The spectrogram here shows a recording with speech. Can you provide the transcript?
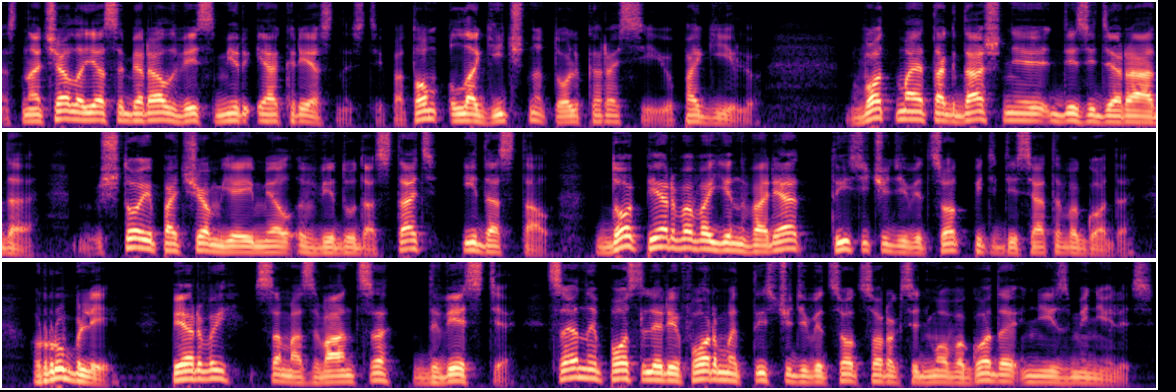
Сначала я собирал весь мир и окрестности, потом, логично, только Россию, по гилю. Вот моя тогдашняя дезидерада. Что и почем я имел в виду достать и достал. До 1 января 1950 года. Рубли. Первый, самозванца, 200. Цены после реформы 1947 года не изменились.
